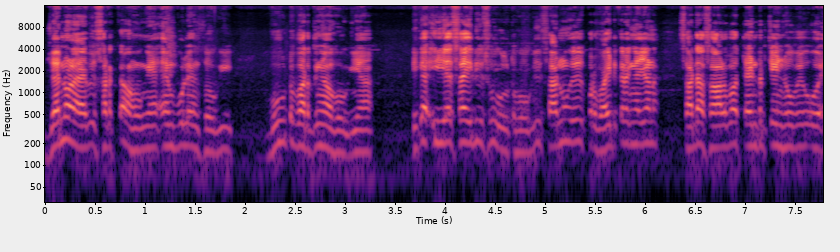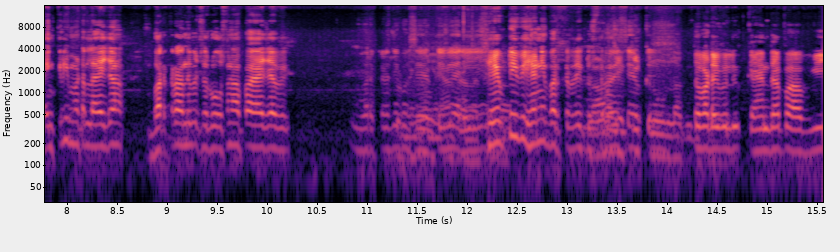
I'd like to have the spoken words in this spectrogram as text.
ਜਨਰਲ ਹੈ ਵੀ ਸੜਕਾਂ ਹੋ ਗਈਆਂ ਐਂਬੂਲੈਂਸ ਹੋ ਗਈ ਬੂਟ ਵਰਦੀਆਂ ਹੋ ਗਈਆਂ ਠੀਕ ਹੈ ਈਐਸਆਈ ਦੀ ਸਹੂਲਤ ਹੋ ਗਈ ਸਾਨੂੰ ਇਹ ਪ੍ਰੋਵਾਈਡ ਕਰਾਈਆਂ ਜਾਣ ਸਾਡਾ ਸਾਲ ਬਾਅਦ ਟੈਂਡਰ ਚੇਂਜ ਹੋਵੇ ਉਹ ਇੰਕਰੀਮੈਂਟ ਲਾਏ ਜਾਣ ਵਰਕਰਾਂ ਦੇ ਵਿੱਚ ਰੋਸ ਨਾ ਪਾਇਆ ਜਾਵੇ। ਵਰਕਰ ਦੀ ਕੋਈ ਸੇਫਟੀ ਵੀ ਹੈ ਨਹੀਂ। ਸੇਫਟੀ ਵੀ ਹੈ ਨਹੀਂ ਵਰਕਰ ਦੀ ਕਿਸ ਤਰ੍ਹਾਂ ਦੀ। ਤੁਹਾਡੇ ਵੱਲੋਂ ਕਹਿਣ ਦਾ ਭਾਵ ਵੀ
